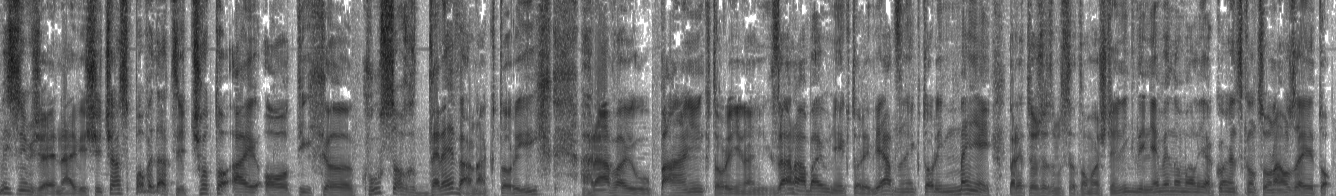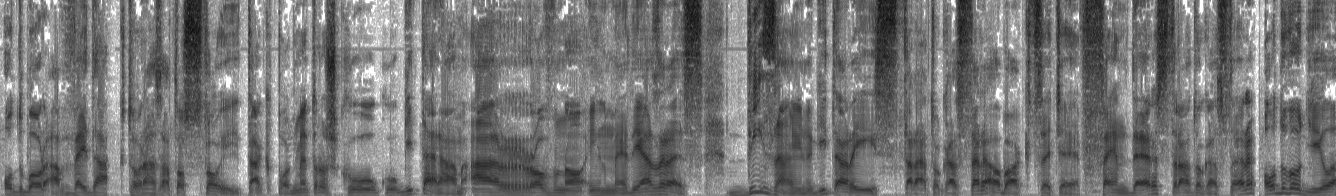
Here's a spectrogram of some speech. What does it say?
Myslím, že je najvyšší čas povedať si, čo to aj o tých e, kúsoch dreva, na ktorých hrávajú páni, ktorí na nich zarábajú, niektorí viac, niektorí menej, pretože sme sa tomu ešte nikdy nevenovali a konec koncov naozaj je to odbor a veda, ktorá za to stojí. Tak poďme trošku ku gitarám a rovno in medias res. Design gitary Stratocaster, alebo ak chcete Fender Stratocaster, odvodil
